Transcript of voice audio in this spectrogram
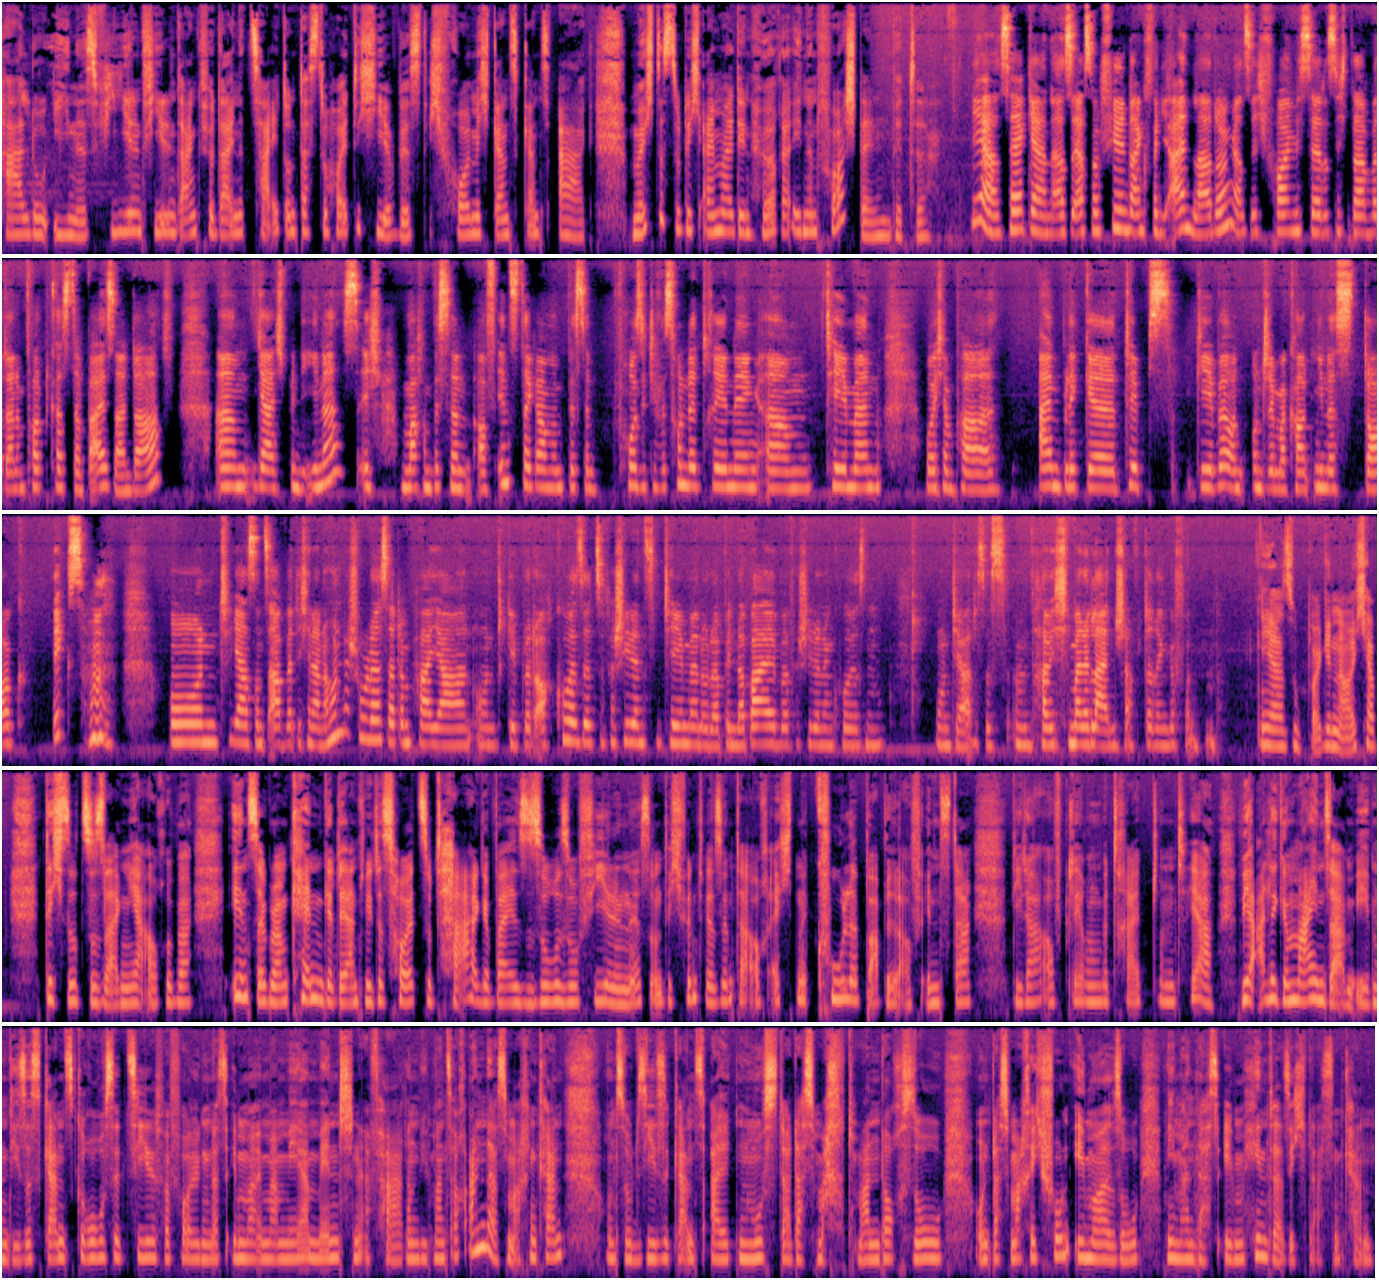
Hallo Ines, vielen, vielen Dank für deine Zeit und dass du heute hier bist. Ich freue mich ganz, ganz arg. Möchtest du dich einmal den HörerInnen vorstellen, bitte? Ja, sehr gerne. Also erstmal vielen Dank für die Einladung. Also ich freue mich sehr, dass ich da bei deinem Podcast dabei sein darf. Ähm, ja, ich bin die Ines. Ich mache ein bisschen auf Instagram ein bisschen positives Hundetraining, ähm, Themen, wo ich ein paar Einblicke, Tipps gebe und unter dem Account Ines Dog X. Und ja, sonst arbeite ich in einer Hundeschule seit ein paar Jahren und gebe dort auch Kurse zu verschiedensten Themen oder bin dabei bei verschiedenen Kursen. Und ja, das ist, ähm, habe ich meine Leidenschaft darin gefunden. Ja, super, genau. Ich habe dich sozusagen ja auch über Instagram kennengelernt, wie das heutzutage bei so, so vielen ist. Und ich finde, wir sind da auch echt eine coole Bubble auf Insta, die da Aufklärung betreibt. Und ja, wir alle gemeinsam eben dieses ganz große Ziel verfolgen, dass immer, immer mehr Menschen erfahren, wie man es auch anders machen kann. Und so diese ganz alten Muster, das macht man doch so und das mache ich schon immer so, wie man das eben hinter sich lassen kann.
